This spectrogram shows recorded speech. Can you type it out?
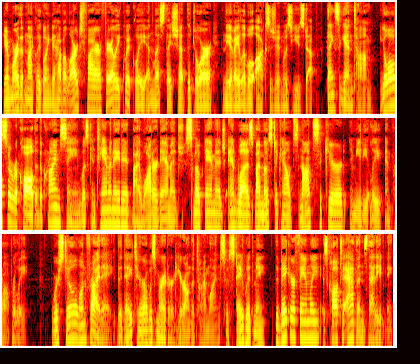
You're more than likely going to have a large fire fairly quickly unless they shut the door and the available oxygen was used up. Thanks again, Tom. You'll also recall that the crime scene was contaminated by water damage, smoke damage, and was, by most accounts, not secured immediately and properly. We're still on Friday, the day Tara was murdered here on the timeline, so stay with me. The Baker family is called to Athens that evening,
